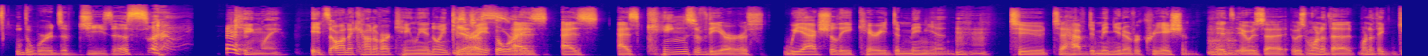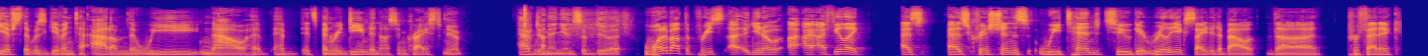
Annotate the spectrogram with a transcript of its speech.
the words of Jesus. Kingly. it's on account of our kingly anointing, Yes, right? authority. As as as kings of the earth, we actually carry dominion Mhm. To to have dominion over creation. It, Mhm. it was a it was one of the one of the gifts that was given to Adam that we now have, have it's been redeemed in us in Christ. Yep, have dominion, subdue it. What about the priests? Uh, you know, I, I- feel like as as Christians, we tend to get really excited about the prophetic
